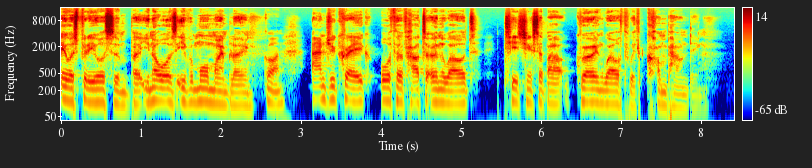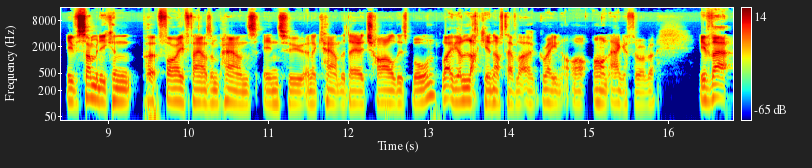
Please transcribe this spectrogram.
It was pretty awesome, but you know what was even more mind blowing? Go on. Andrew Craig, author of How to Own the World, teaching us about growing wealth with compounding. if somebody can put five thousand pounds into an account the day a child is born, like if you're lucky enough to have like a great aunt Aunt Agatha or whatever, if that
